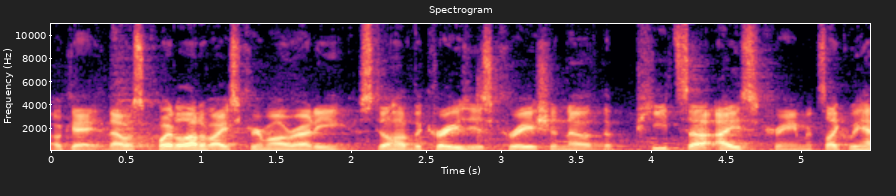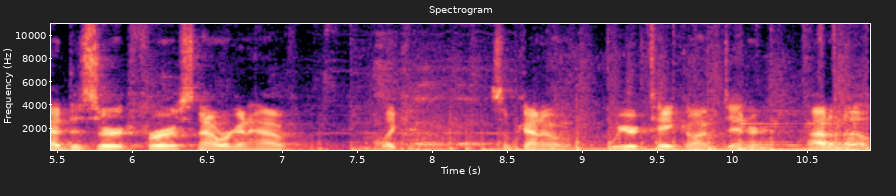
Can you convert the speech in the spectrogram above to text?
Okay, that was quite a lot of ice cream already. Still have the craziest creation though, the pizza ice cream. It's like we had dessert first, now we're gonna have like some kind of weird take on dinner? I don't know.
